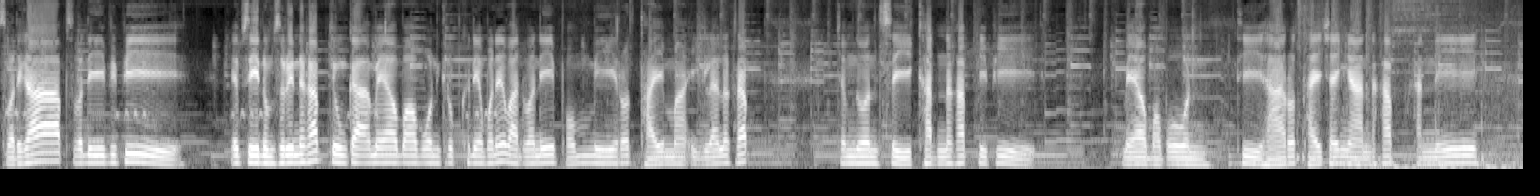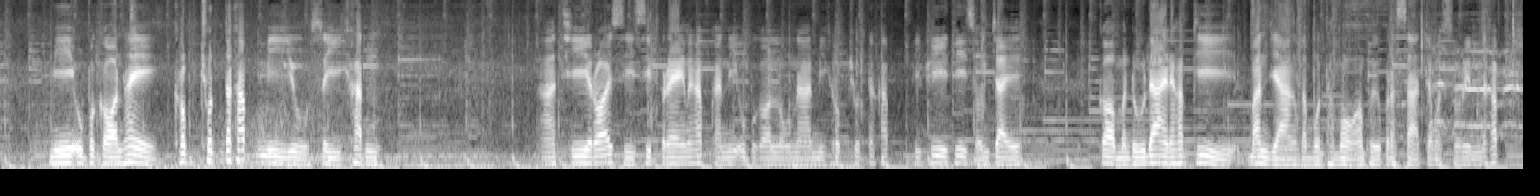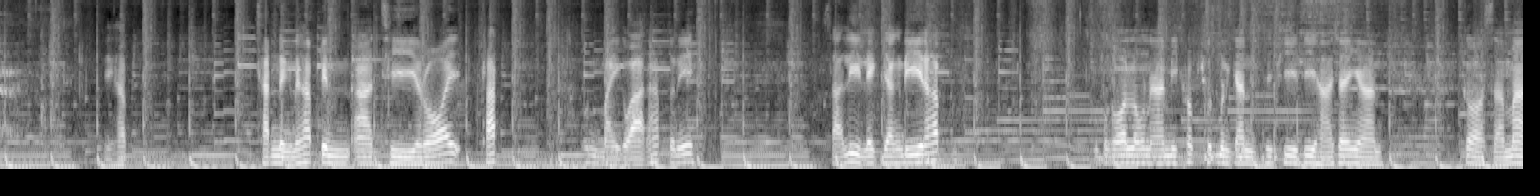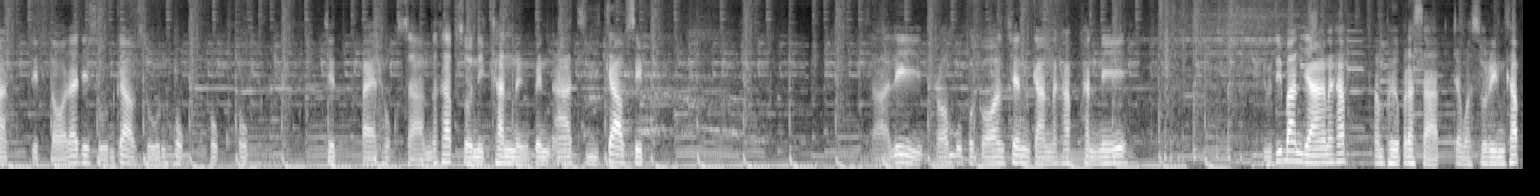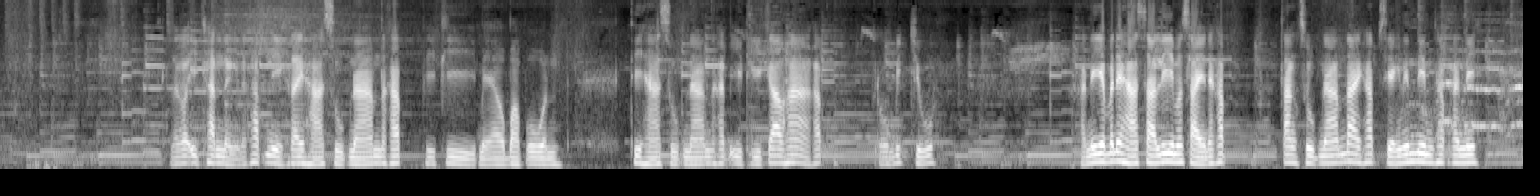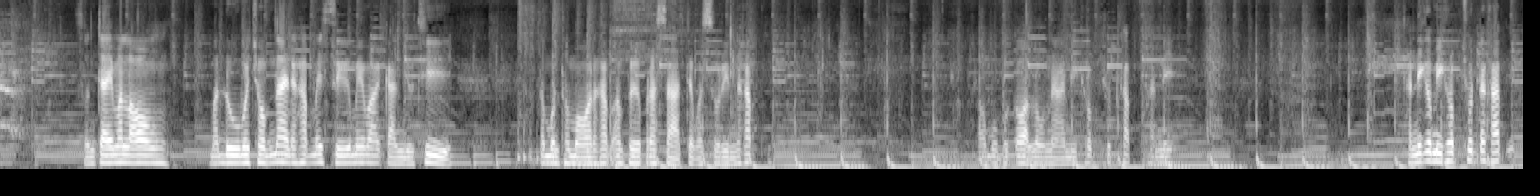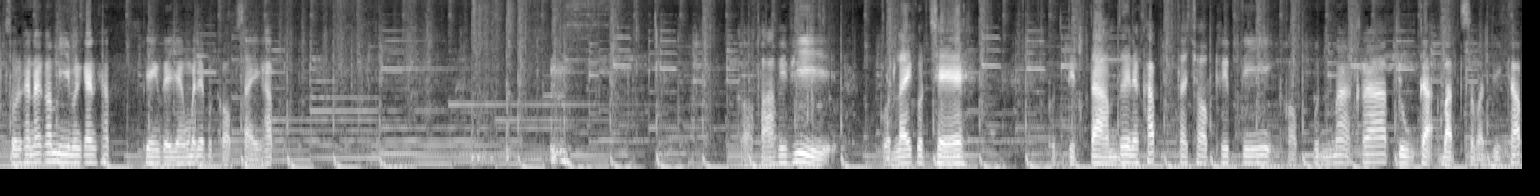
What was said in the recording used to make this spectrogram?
สวัสดีครับ สวัสดีพี่พี่เอฟซีหนุ่มสุรินนะครับ จุงกะแมวบอบนกรุบคเนียงพนวัตวันนี้ผมมีรถไถมาอีกแล้วนะครับจำนวน 4 คันนะครับ พี่พี่แมวบอบนที่หารถไถใช้งานนะครับ คันนี้มีอุปกรณ์ให้ครบชุดนะครับ มีอยู่ 4 คัน RT 140 แรงนะครับ คันนี้อุปกรณ์ลงนามีครบชุดนะครับ พี่พี่ๆที่สนใจ ก็มาดูได้นะครับที่บ้านยางตำบลทมองอำเภอปราสาทจังหวัดสุรินทร์นะครับนี่ครับคันหนึ่งนะครับเป็น RT 100 plus รุ่นใหม่กว่านะครับตัวนี้สาลี่เหล็กอย่างดีนะครับ อุปกรณ์ลงนามีครบชุดเหมือนกันพี่ๆที่หาใช้งาน ก็สามารถติดต่อได้ที่ 090666 7863 นะครับ ส่วนอีกคันหนึ่งเป็น RT 90 สาลี่พร้อมอุปกรณ์เช่นกันนะครับคันนี้อยู่ที่บ้านยางนะครับอำเภอปราสาทจังหวัดสุรินทร์ครับ แล้วก็อีกคันหนึ่งนะครับ นี่ใครหาสูบน้ำนะครับพี่พี่แมวบาปูนที่หาสูบน้ำนะครับ ET 95ครับโรงบิ๊กจิวคันนี้ยังไม่ได้หาซาลี่มาใส่นะครับ ตั้งสูบน้ำได้ครับเสียงนิ่มๆครับคันนี้ สนใจมาลองมาดูมาชมได้นะครับ ไม่ซื้อไม่ว่ากันอยู่ที่ตำบลทมนะครับอำเภอปราสาทจังหวัดสุรินทร์นะครับ พร้อมอุปกรณ์ลงนา มีครบชุดครับคันนี้คันนี้ก็มีครบชุดนะครับ ส่วนคันนั้นก็มีเหมือนกันครับ เพียงแต่ยังไม่ได้ประกอบใส่ครับ ก็ฝากพี่ๆ กดไลค์ กดแชร์ กดติดตามด้วยนะครับ ถ้าชอบคลิปนี้ขอบคุณมากครับจุงกะบัตรสวัสดีครับ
